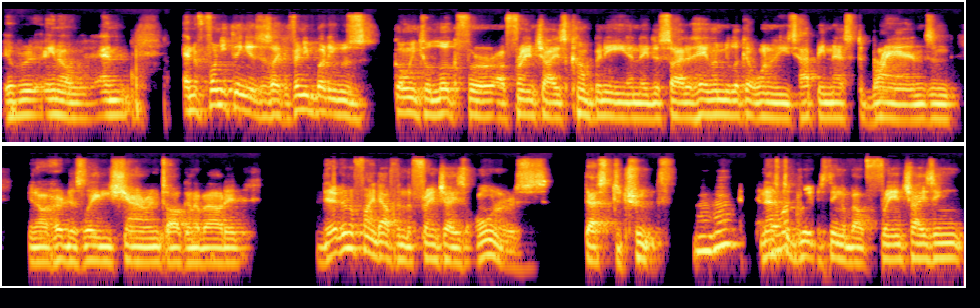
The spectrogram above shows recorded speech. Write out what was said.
It, you know, and and the funny thing is, is like if anybody was going to look for a franchise company and they decided, hey, let me look at one of these Happy Nest brands, and you know, I heard this lady Sharon talking about it. They're going to find out from the franchise owners that's the truth. Mm-hmm. And that's the greatest thing about franchising,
